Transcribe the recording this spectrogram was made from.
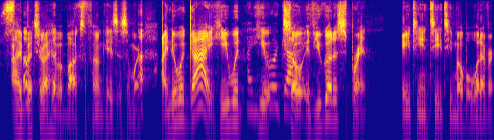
some. I bet you I have a box of phone cases somewhere. I knew a guy. He would. I he knew a so if you go to Sprint, AT and T, T-Mobile, whatever.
